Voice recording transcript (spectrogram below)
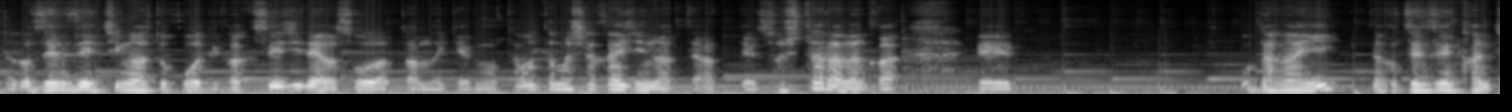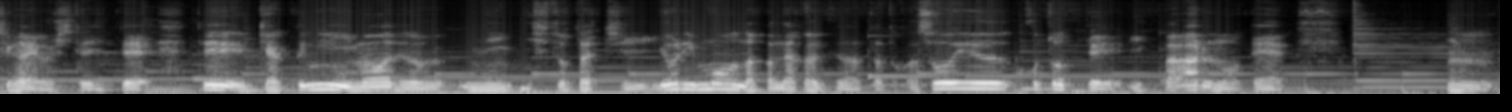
なんか全然違うところで、学生時代はそうだったんだけども、たまたま社会人になって会って、そしたらなんか、えーお互い、なんか全然勘違いをしていて、で、逆に今までの人たちよりもなんか仲良くなったとか、そういうことっていっぱいあるので、うん。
